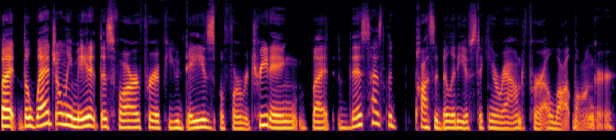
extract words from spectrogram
but the wedge only made it this far for a few days before retreating, but this has the possibility of sticking around for a lot longer.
